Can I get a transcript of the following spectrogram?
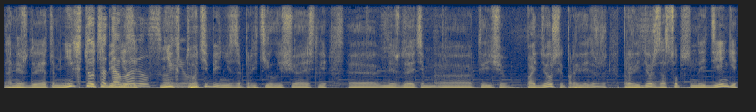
а между этим никто тебе не за- своё. никто тебе не запретил еще, а если э, между этим э, ты еще пойдешь и проведешь, проведешь за собственные деньги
